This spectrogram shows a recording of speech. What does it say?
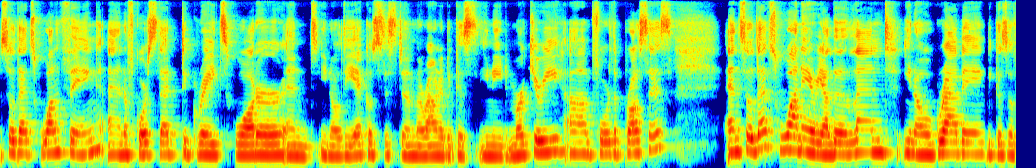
So that's one thing. And of course, that degrades water and, you know, the ecosystem around it because you need mercury um, for the process. And so that's one area, the land, you know, grabbing because of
